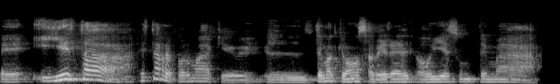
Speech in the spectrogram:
y esta, esta reforma, que el tema que vamos a ver hoy es un tema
